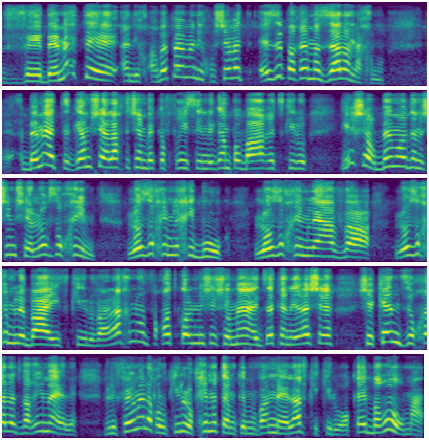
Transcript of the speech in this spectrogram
ובאמת, אה, אני, הרבה פעמים אני חושבת, איזה ברי מזל אנחנו. באמת, גם כשהלכתי שם בקפריסין וגם פה בארץ, כאילו, יש הרבה מאוד אנשים שלא זוכים, לא זוכים לחיבוק, לא זוכים לאהבה, לא זוכים לבית, כאילו, ואנחנו, לפחות כל מי ששומע את זה, כנראה ש, שכן זוכה לדברים האלה. ולפעמים אנחנו כאילו לוקחים אותם כמובן מאליו, כי כאילו, אוקיי, ברור, מה,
